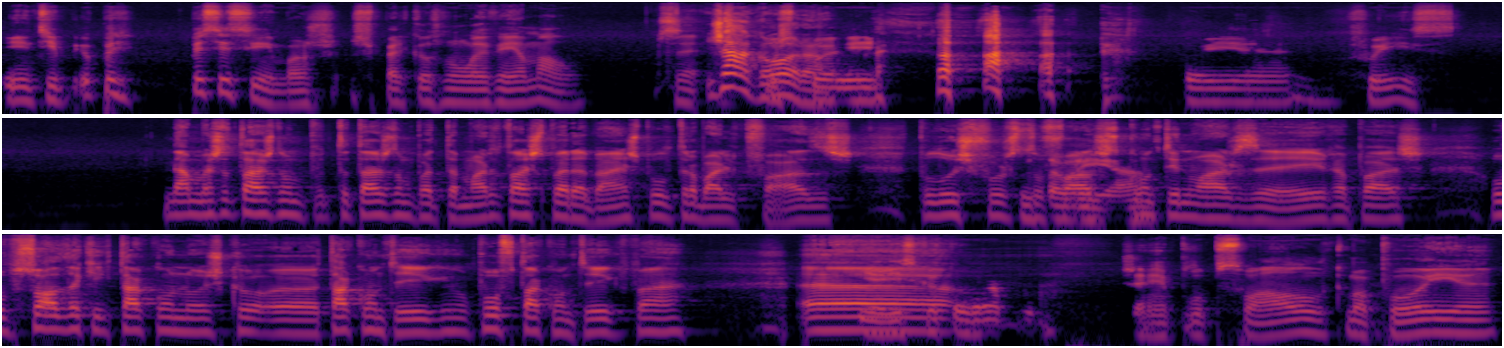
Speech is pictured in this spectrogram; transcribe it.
E tipo, eu pe- pensei assim, mas espero que eles não levem a mal. Sim. Já Mas agora. Foi, foi, eh, foi isso. Não, mas tu estás, num, tu estás num patamar, tu estás de parabéns pelo trabalho que fazes, pelo esforço que tu Muito fazes, de obrigado. continuares aí, rapaz. O pessoal daqui que está connosco está contigo, o povo está contigo, pá. E é isso que eu estou grato. Já é pelo pessoal que me apoia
